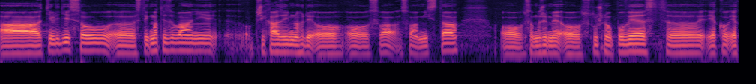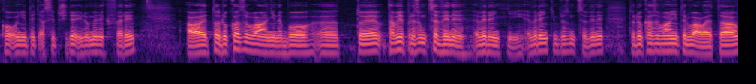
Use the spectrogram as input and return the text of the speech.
A ti lidi jsou eh, stigmatizováni, přicházejí mnohdy o, o svá, svá místa, o, samozřejmě o slušnou pověst, jako, jako oni teď asi přijde i Dominik Ferry ale to dokazování, nebo eh, to je, tam je prezumce viny, evidentní, evidentní prezumce viny, to dokazování trvá léta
